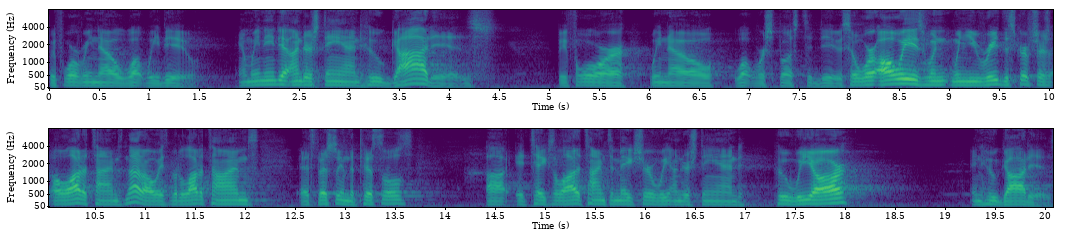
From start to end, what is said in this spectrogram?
before we know what we do. And we need to understand who God is before we know what we're supposed to do. So we're always, when, when you read the scriptures, a lot of times, not always, but a lot of times, especially in the epistles, uh, it takes a lot of time to make sure we understand who we are and who God is.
